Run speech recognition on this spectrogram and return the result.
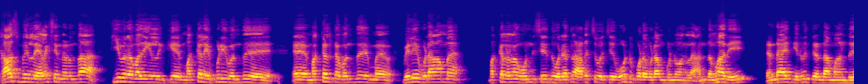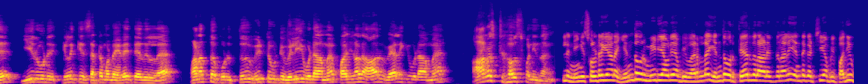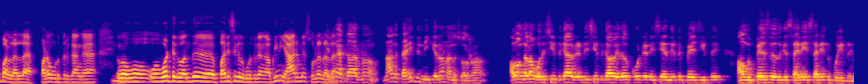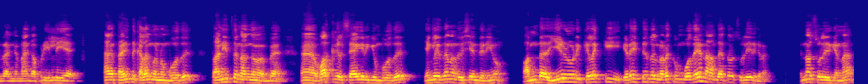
காஷ்மீர்ல எலெக்ஷன் நடந்தா தீவிரவாதிகளுக்கு மக்கள் எப்படி வந்து மக்கள்கிட்ட வந்து வெளியே விடாம மக்கள் எல்லாம் ஒன்று சேர்ந்து ஒரு இடத்துல அடைச்சு வச்சு ஓட்டு போட விடாம பண்ணுவாங்கல்ல அந்த மாதிரி ரெண்டாயிரத்தி இருபத்தி ரெண்டாம் ஆண்டு ஈரோடு கிழக்கு சட்டமன்ற இடைத்தேர்தலில் பணத்தை கொடுத்து வீட்டை விட்டு வெளியே விடாம பதினஞ்சு நாள் யாரும் வேலைக்கு விடாம அரெஸ்ட் ஹவுஸ் பண்ணியிருந்தாங்க. இல்ல நீங்க சொல்றீங்க ஆனா எந்த ஒரு மீடியாவிலயும் அப்படி வரல. எந்த ஒரு தேர்தல் ஆணையத்தினாலையும் எந்த கட்சியும் அப்படி பதிவு பண்ணல பணம் கொடுத்துருக்காங்க. ஓட்டுக்கு வந்து பரிசுகள் கொடுத்துருக்காங்க அப்படின்னு யாருமே சொல்லல என்ன காரணம்? நாங்க தனித்து நிக்கிறோம் நாங்க சொல்றோம். அவங்க எல்லாம் ஒரு சீட்டுக்காக ரெண்டு சீட்டுக்காக ஏதோ கூட்டணி சேர்ந்துக்கிட்டு பேசிக்கிட்டு அவங்க பேசுறதுக்கு சரி சரின்னு போயிட்டு இருக்கிறாங்க. நாங்க அப்படி இல்லையே. நாங்க தனித்து களம் பண்ணும் போது தனித்து நாங்க ப- அஹ், வாக்குகள் சேகரிக்கும் போது எங்களுக்கு தான் அந்த விஷயம் தெரியும்? அந்த ஈரோடு கிழக்கு இடைத்தேர்தல் நடக்கும் போதே நான் அந்த இடத்துல சொல்லியிருக்கிறேன். என்ன சொல்லியிருக்கேன்னா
